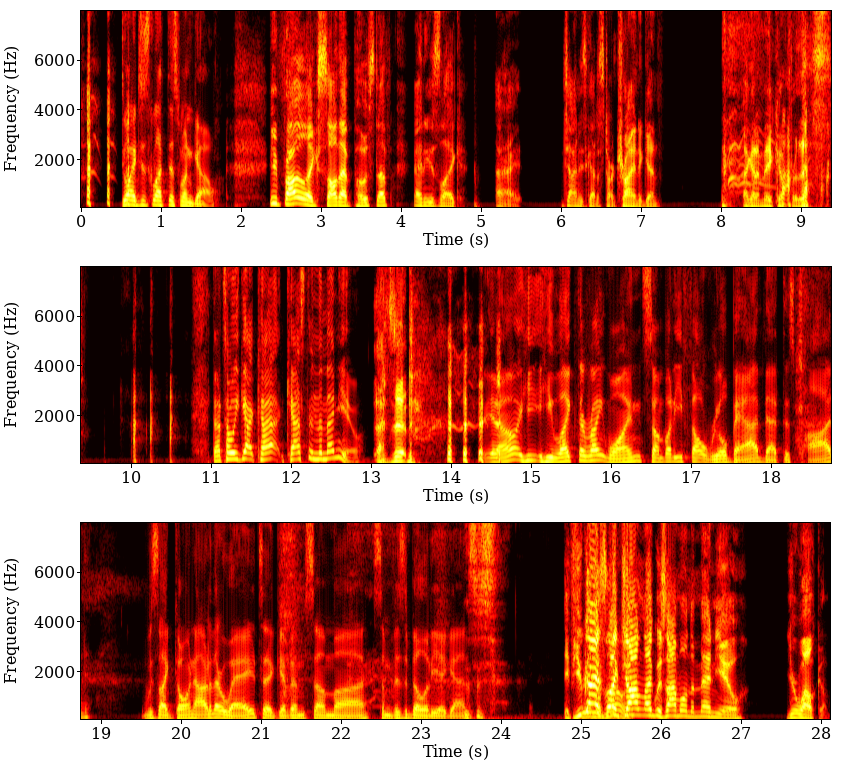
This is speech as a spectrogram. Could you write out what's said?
do I just let this one go? He probably like saw that post up and he's like, "All right, Johnny's got to start trying again. I got to make up for this." That's how he got ca- cast in the menu. That's it. You know, he he liked the right one. Somebody felt real bad that this pod was like going out of their way to give him some uh some visibility again. This is If you guys like. John Leguizamo on the menu, you're welcome.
